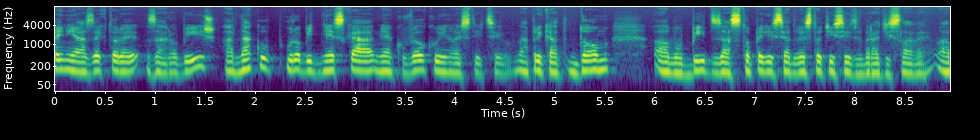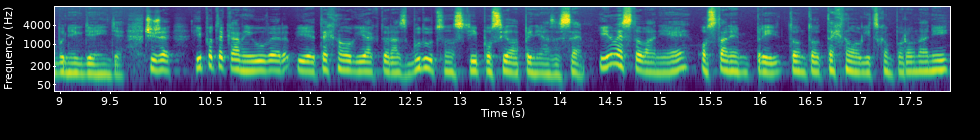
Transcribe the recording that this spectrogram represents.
peniaze, ktoré zarobíš a nakup urobiť dneska nejakú veľkú investíciu. Napríklad dom alebo byt za 150-200 tisíc v Bratislave alebo niekde inde. Čiže hypotekárny úver je technológia, ktorá z budúcnosti posiela peniaze sem. Investovanie, ostanem pri tomto technologickom porovnaní,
